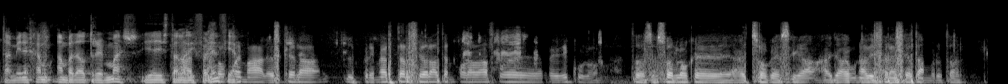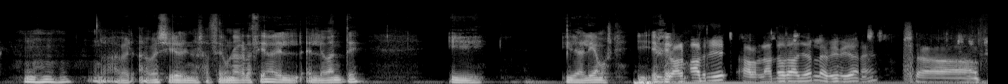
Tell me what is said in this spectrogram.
También es que han, han matado tres más y ahí está la Ah, diferencia. Fue mal, es que la- el primer tercio de la temporada fue ridículo. Entonces eso es lo que ha hecho que siga, haya una diferencia tan brutal. A ver, a ver si nos hace una gracia el, el Levante y, y la liamos. Y Y yo al Madrid, hablando de ayer, le vi bien, ¿eh? O sea,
